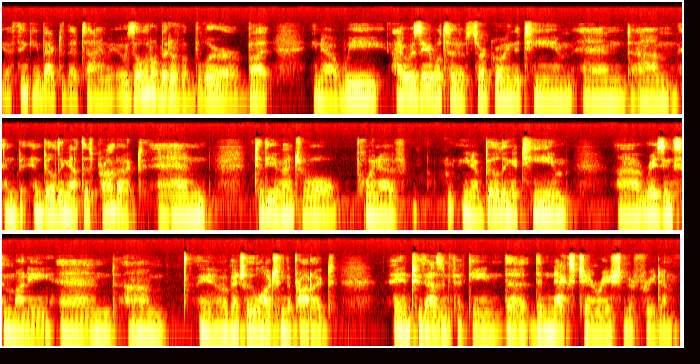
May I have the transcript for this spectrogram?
you know, thinking back to that time, it was a little bit of a blur, but you know, we I was able to start growing the team and um, and and building out this product, and to the eventual point of you know building a team, uh, raising some money, and um, you know, eventually launching the product in 2015, the the next generation of freedom.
